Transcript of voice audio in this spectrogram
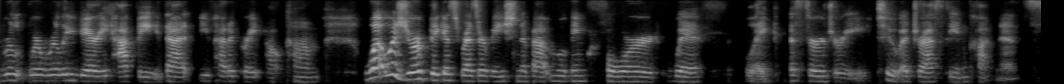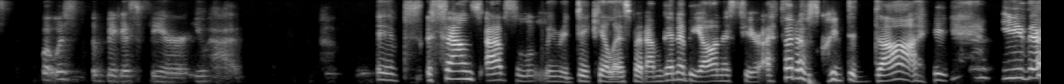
re- we're really very happy that you've had a great outcome. What was your biggest reservation about moving forward with like a surgery to address the incontinence? What was the biggest fear you had? It, it sounds absolutely ridiculous, but I'm going to be honest here. I thought I was going to die either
